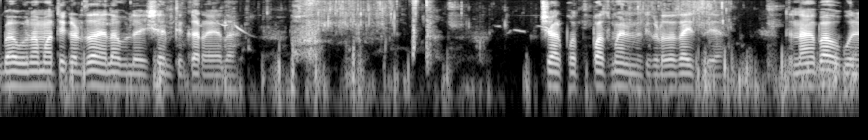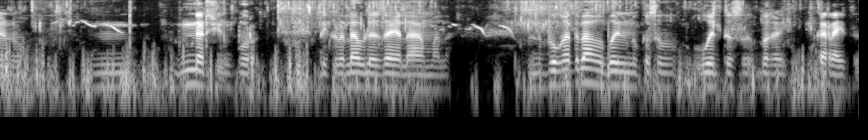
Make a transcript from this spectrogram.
भाऊ नामा तिकडं जायला लागलंय शांती करायला. चार पाच पाच महिन्यांनी तिकडं जायचं या तर नाही भाऊ बहिणीनो नरसिंगपूर तिकडं लावलं जायला आम्हाला. बघू आता भाऊ बहिणीनो कसं होईल तसं बघाय करायचं.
